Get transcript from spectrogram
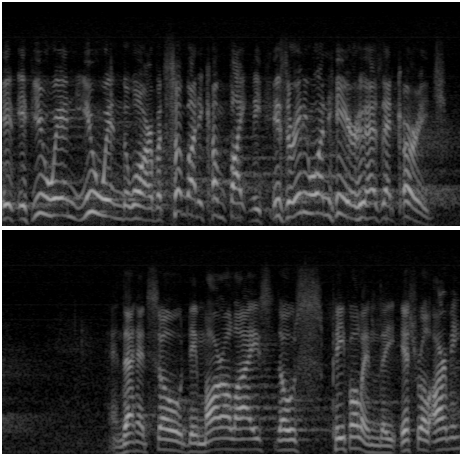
If, if you win, you win the war. But somebody come fight me. Is there anyone here who has that courage? And that had so demoralized those people in the Israel army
